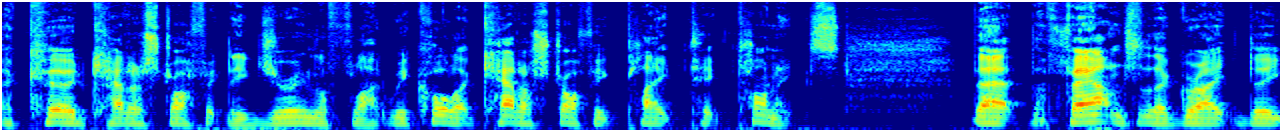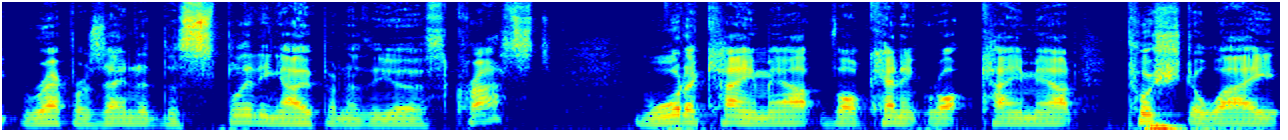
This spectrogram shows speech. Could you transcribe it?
occurred catastrophically during the flood. We call it catastrophic plate tectonics. that the fountains of the great deep represented the splitting open of the Earth's crust. Water came out, volcanic rock came out, pushed away,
